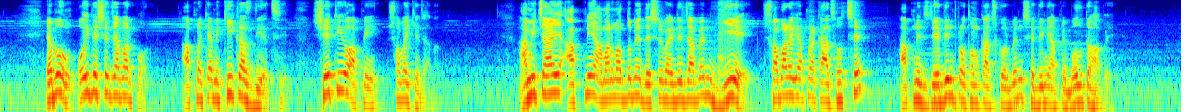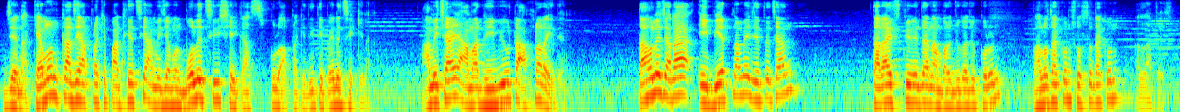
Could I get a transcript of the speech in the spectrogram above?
এবং ওই দেশে যাবার পর আপনাকে আমি কী কাজ দিয়েছি, সেটিও আপনি সবাইকে জানান। আমি চাই আপনি আমার মাধ্যমে দেশের বাইরে যাবেন, গিয়ে সবার আগে আপনার কাজ হচ্ছে, আপনি যেদিন প্রথম কাজ করবেন, সেদিনই আপনি বলতে হবে যে না, কেমন কাজে আপনাকে পাঠিয়েছি, আমি যেমন বলেছি, সেই কাজগুলো আপনাকে দিতে পেরেছে কিনা। আমি চাই আমার রিভিউটা আপনারাই দেন। তাহলে যারা এই ভিয়েতনামে যেতে চান, তারা স্ক্রিনে দেওয়া নাম্বারে যোগাযোগ করুন। ভালো থাকুন, সুস্থ থাকুন। আল্লাহ হাফেজ।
